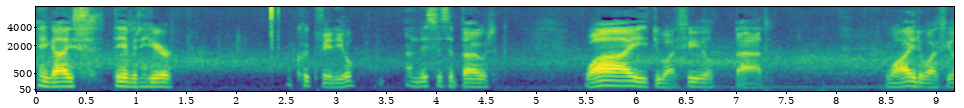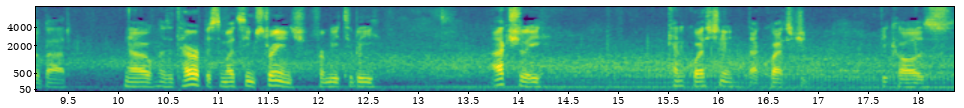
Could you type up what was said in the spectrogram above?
Hey guys, David here. A quick video, and this is about why do I feel bad? Why do I feel bad? Now, as a therapist, it might seem strange for me to be actually kind of questioning that question because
